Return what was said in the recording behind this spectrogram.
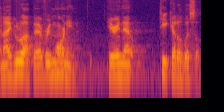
And I grew up every morning hearing that tea kettle whistle.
